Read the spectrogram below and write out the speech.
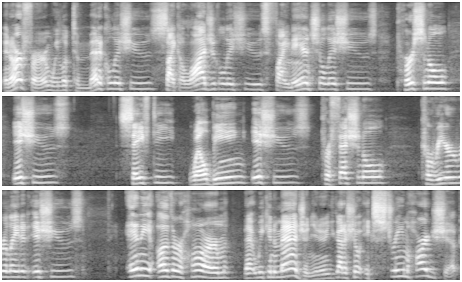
in our firm, we look to medical issues, psychological issues, financial issues, personal issues, safety, well being issues, professional, career related issues, any other harm that we can imagine. You know, you got to show extreme hardship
